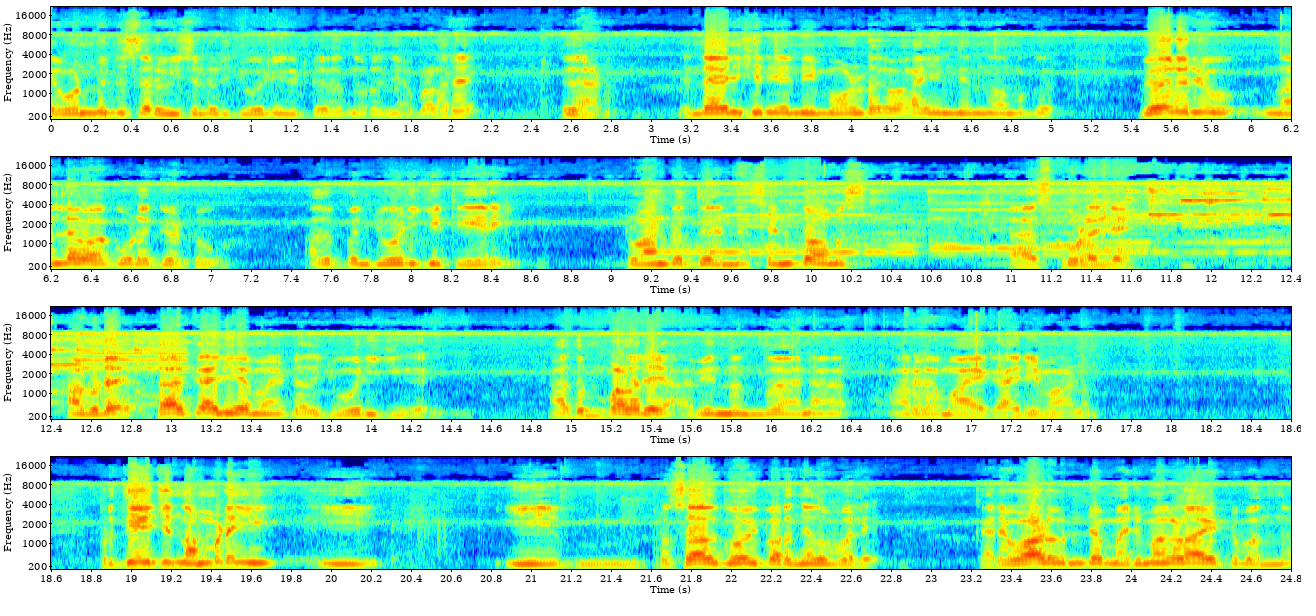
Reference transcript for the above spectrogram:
ഗവൺമെന്റ് സർവീസിൽ ഒരു ജോലി കിട്ടുക എന്ന് പറഞ്ഞാൽ വളരെ ഇതാണ്. എന്തായാലും ശരി തന്നെ ഈ മോളുടെ വായിൽ നിന്ന് നമുക്ക് വേറൊരു നല്ല വാക്കുകൂടെ കേട്ടു. അതിപ്പം ജോലിക്ക് കയറി. ട്രിവാൻഡ്രത്ത് തന്നെ സെന്റ് തോമസ് സ്കൂളല്ലേ അവിടെ താൽക്കാലികമായിട്ട് അത് ജോലിക്ക് കയറി. അതും വളരെ അഭിനന്ദന അർഹമായ കാര്യമാണ്. പ്രത്യേകിച്ച് നമ്മുടെ ഈ ഈ ഈ പ്രസാദ് ഗോപി പറഞ്ഞതുപോലെ കരവാളൂരിന്റെ മരുമകളായിട്ട് വന്ന്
